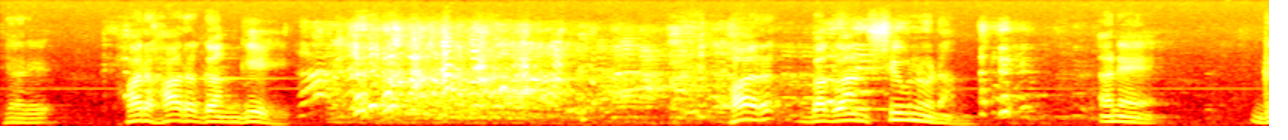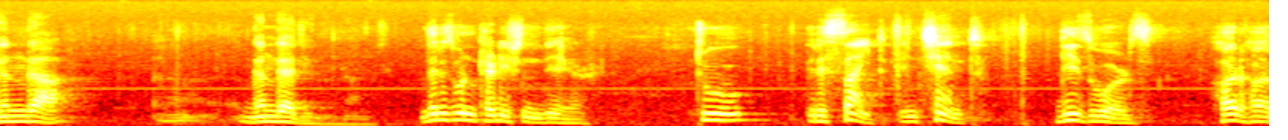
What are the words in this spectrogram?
ત્યારે હર હર ગંગે હર ભગવાન શિવનું નામ અને ગંગા અ, ગંગાજીનું નામ છે there is one tradition there to recite and chant these words Har Har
